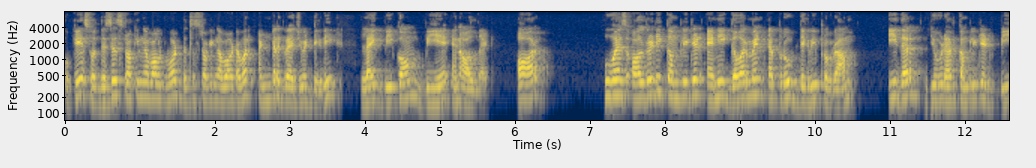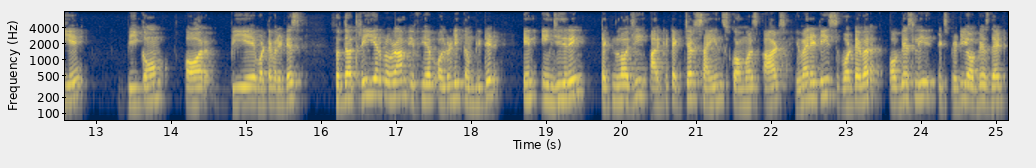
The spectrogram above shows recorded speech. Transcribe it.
Okay so this is talking about what? This is talking about our undergraduate degree like bcom ba and all that. Or who has already completed any government approved degree program either you would have completed ba bcom or ba whatever it is. So the three year program if you have already completed in engineering technology architecture science commerce arts humanities whatever obviously it's pretty obvious that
